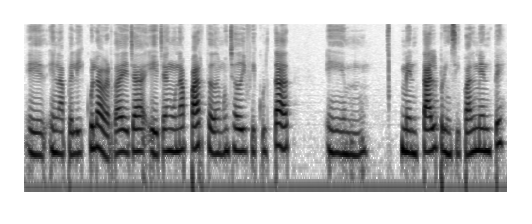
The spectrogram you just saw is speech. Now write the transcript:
Eh, en la película, ¿verdad? Ella, ella en una parte de mucha dificultad em, mental principalmente,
